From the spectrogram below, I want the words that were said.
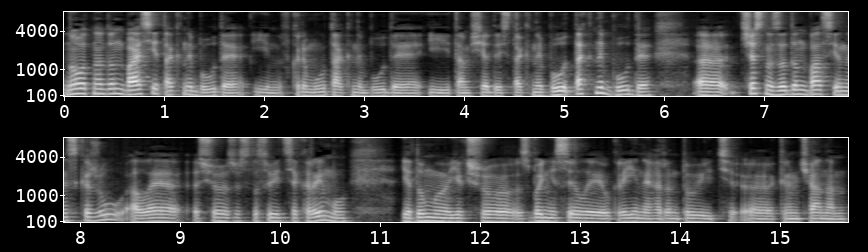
Ну, от на Донбасі так не буде, і в Криму так не буде, і там ще десь так не буде. Так не буде. Е, Чесно, за Донбас я не скажу, але що стосується Криму. Я думаю, якщо Збройні Сили України гарантують е, кримчанам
